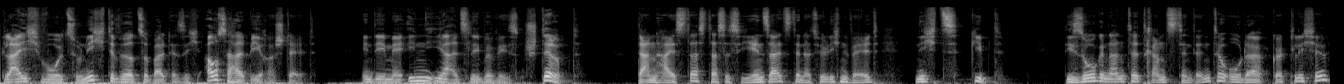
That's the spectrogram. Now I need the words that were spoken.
gleichwohl zunichte wird, sobald er sich außerhalb ihrer stellt, indem er in ihr als Lebewesen stirbt, dann heißt das, dass es jenseits der natürlichen Welt nichts gibt. Die sogenannte transzendente oder göttliche,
